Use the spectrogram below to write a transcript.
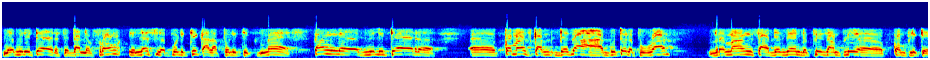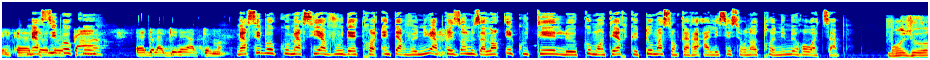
les militaires, c'est dans le front, ils laissent les politiques à la politique. Mais quand les militaires euh, commencent déjà à goûter le pouvoir, vraiment, ça devient de plus en plus euh, compliqué. Merci beaucoup de la Guinée actuellement. Merci beaucoup. Merci à vous d'être intervenu. À présent, nous allons écouter le commentaire que Thomas Sankara a laissé sur notre numéro WhatsApp. Bonjour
